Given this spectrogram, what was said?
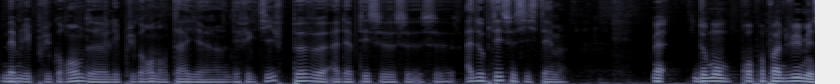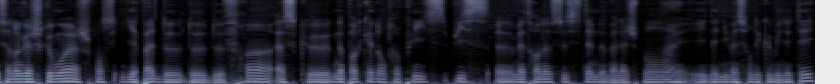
même les plus grandes, les plus grandes en taille d'effectifs peuvent adapter ce, ce- ce- adopter ce système? De mon propre point de vue, mais ça n'engage que moi, je pense qu'il n'y a pas de, de- de frein à ce que n'importe quelle entreprise puisse euh, mettre en œuvre ce système de management Ouais. et, et d'animation des communautés.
